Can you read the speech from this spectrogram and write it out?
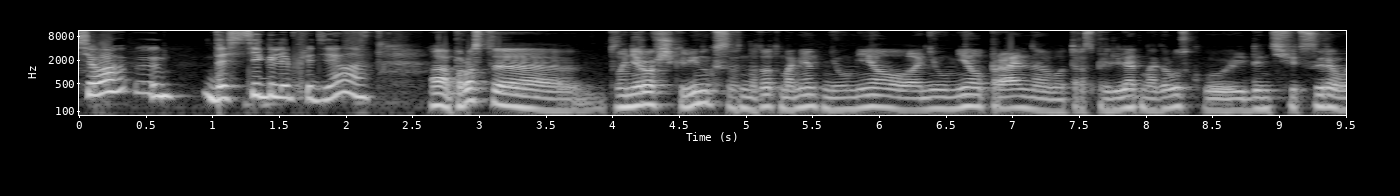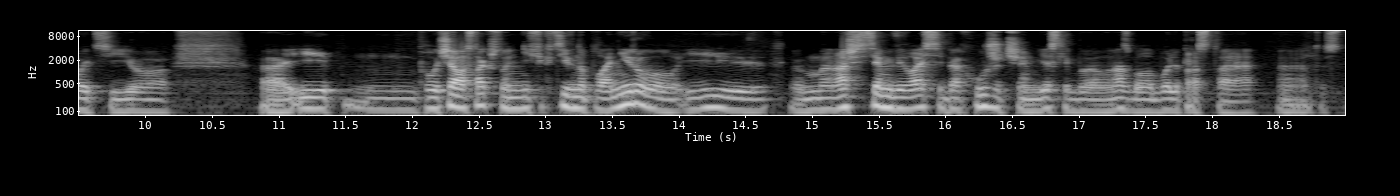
Все, достигли предела? А, просто планировщик Linux на тот момент не умел, не умел правильно вот распределять нагрузку, идентифицировать ее. А, и получалось так, что он неэффективно планировал, и наша система вела себя хуже, чем если бы у нас была более простая. А, то есть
